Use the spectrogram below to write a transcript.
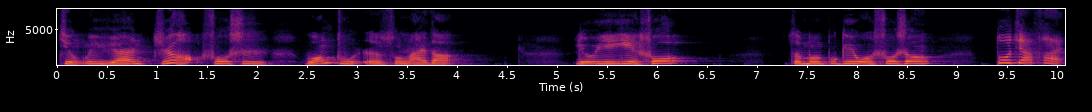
警卫员只好说是。王主任送来的，刘爷爷说：“怎么不给我说声多加菜？”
